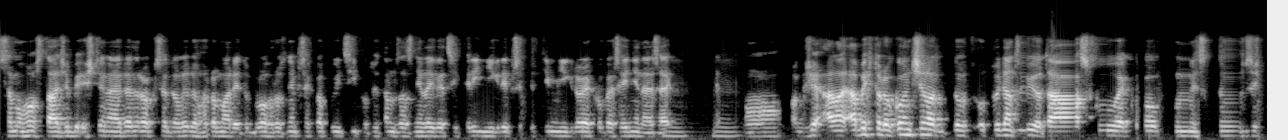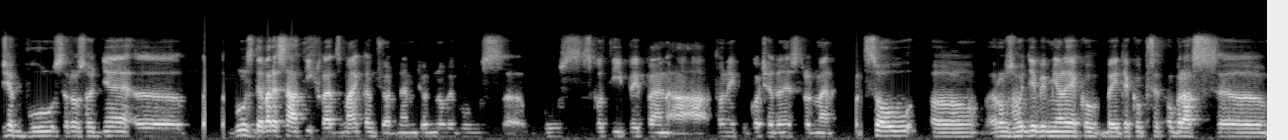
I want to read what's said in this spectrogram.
se mohlo stát, že by ještě na jeden rok se dali dohromady. To bylo hrozně překvapující, protože tam zazněly věci, které nikdy předtím nikdo jako veřejně neřekl. Mm, mm. No, takže, ale abych to dokončil a odpověděl na tvou otázku, jako myslím si, že Bulls rozhodně uh, Bulls 90. let s Michaelem Jordanem, Jordanovi Bulls, uh, Bulls Scottie Pippen a, a Tony Kukoc a Dennis Rodman jsou, uh, rozhodně by měli jako být jako předobraz uh,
